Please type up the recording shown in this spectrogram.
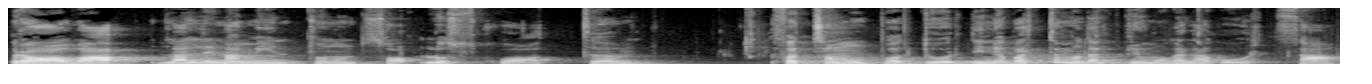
prova l'allenamento, non so, lo squat. Facciamo un po' d'ordine, partiamo dal primo che è la corsa.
